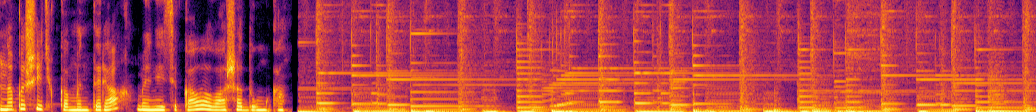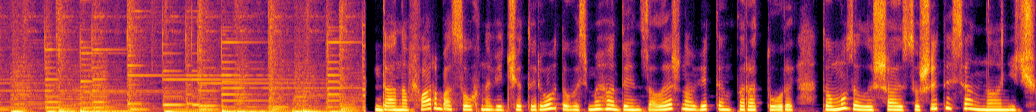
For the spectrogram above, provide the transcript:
Напишіть в коментарях, мені цікава ваша думка. Дана фарба сохне від 4 до 8 годин залежно від температури, тому залишаю сушитися на ніч.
